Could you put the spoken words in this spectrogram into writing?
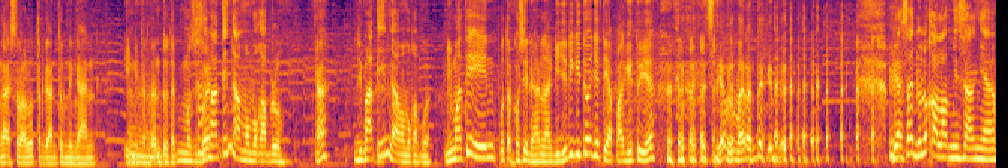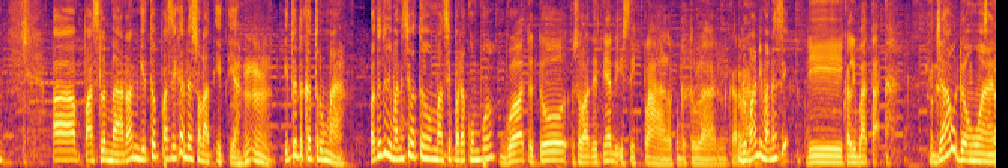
nggak selalu tergantung dengan ini tertentu tapi maksud Terus gue matiin gak mau bokap lu? Hah? Dimatiin gak mau bokap gue? dimatiin putar kosidahan lagi jadi gitu aja tiap pagi tuh ya setiap lebaran tuh gitu Biasa dulu kalau misalnya eh, pas lebaran gitu pasti kan ada sholat id ya. Mm-mm. Itu dekat rumah. Waktu itu di mana sih waktu masih pada kumpul? gue tuh tuh sholat idnya di Istiqlal kebetulan karena Rumah di mana sih? di Kalibata Jauh dong Wan.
